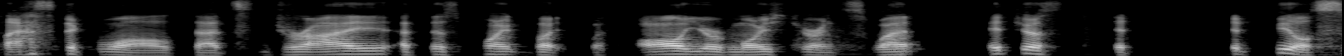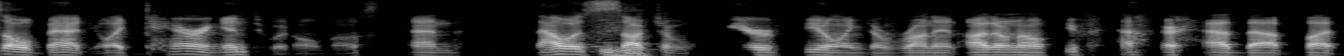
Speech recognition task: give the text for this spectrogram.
plastic wall that's dry at this point, but with all your moisture and sweat, it just it it feels so bad. You're like tearing into it almost. And that was hmm such a weird feeling to run in. I don't know if you've ever had that, but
